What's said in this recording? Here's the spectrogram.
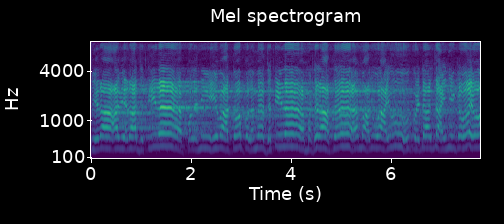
વેરા વેરા જતી રે પલની વાતો પલ મેં જતી રે મધરાત મારું આયુ કોઈ દાર જાય નહીં ગવાયો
